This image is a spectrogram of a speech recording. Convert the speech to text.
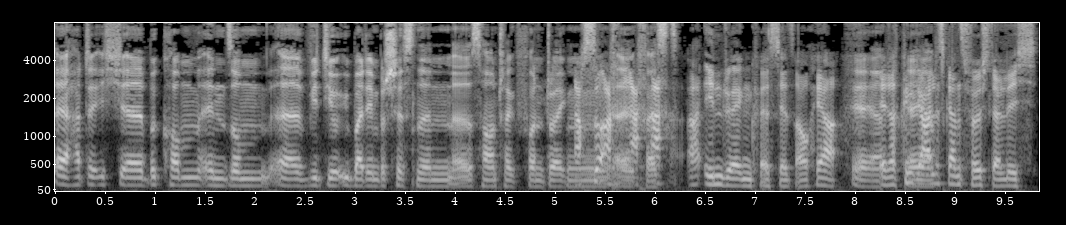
Äh, hatte ich äh, bekommen in so einem äh, Video über den beschissenen äh, Soundtrack von Dragon Ach so, ach, äh, ach, ach, Quest. ach, in Dragon Quest jetzt auch, ja. Ja, ja. das klingt Ja, ja, ja. alles ganz fürchterlich.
